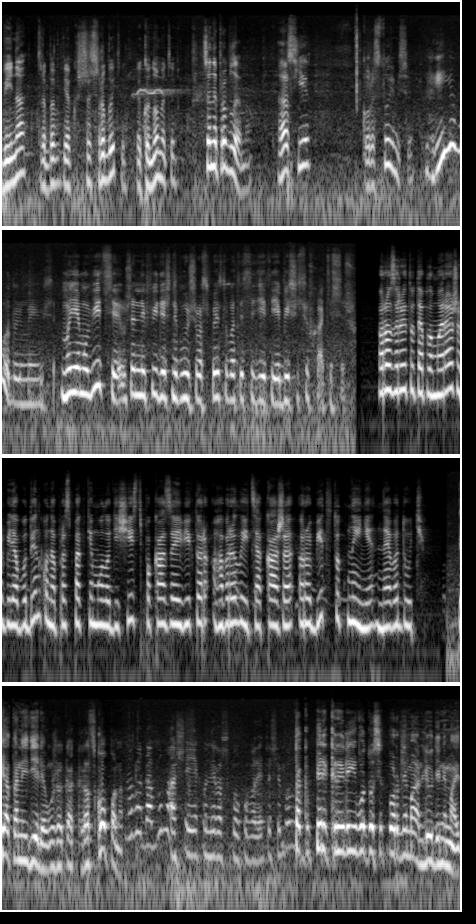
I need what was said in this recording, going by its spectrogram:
Війна, треба якось щось робити, економити. Це не проблема. Газ є, користуємося. Грію воду і миюся. В моєму віці вже не підеш, не будеш розписувати, сидіти, я більше в хаті сижу. Розриту тепломережу біля будинку на проспекті Молоді 6 показує Віктор Гаврилиця. Каже, робіт тут нині не ведуть. П'ята неділя вже як розкопана. Ну вода була ще, як вони розкопували, то ще було. Так перекрили його до сих пор немає, люди немає.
